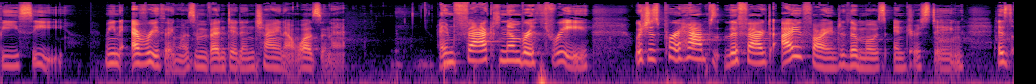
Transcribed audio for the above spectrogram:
BC. I mean, everything was invented in China, wasn't it? And fact number three, which is perhaps the fact I find the most interesting, is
